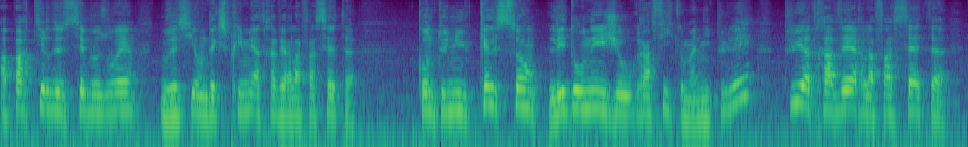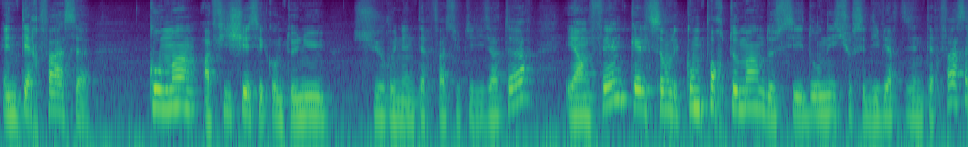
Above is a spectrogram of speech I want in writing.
À partir de ces besoins, nous essayons d'exprimer à travers la facette contenu quelles sont les données géographiques manipulées, puis à travers la facette interface, comment afficher ces contenus sur une interface utilisateur et enfin quels sont les comportements de ces données sur ces diverses interfaces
